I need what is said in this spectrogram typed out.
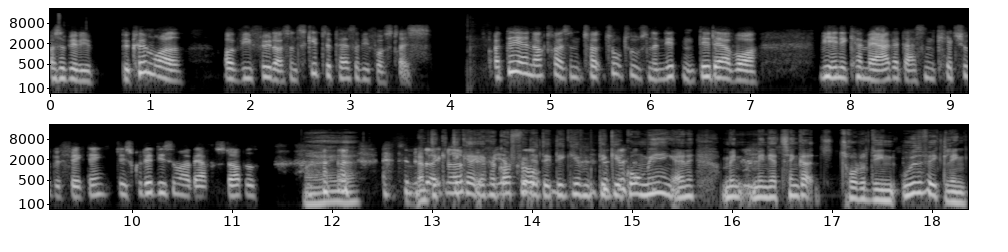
Og så bliver vi bekymrede, og vi føler os sådan skidt tilpas, og vi får stress. Og det er nok, tror jeg, sådan to- 2019, det er der, hvor vi egentlig kan mærke, at der er sådan en ketchup-effekt. Ikke? Det sgu lidt ligesom at være forstoppet. Ja, ja. det Jamen, det, det kan, jeg kan godt følge, det, det, giver, det giver god mening, Anne. Men, men jeg tænker, tror du, det er en udvikling,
